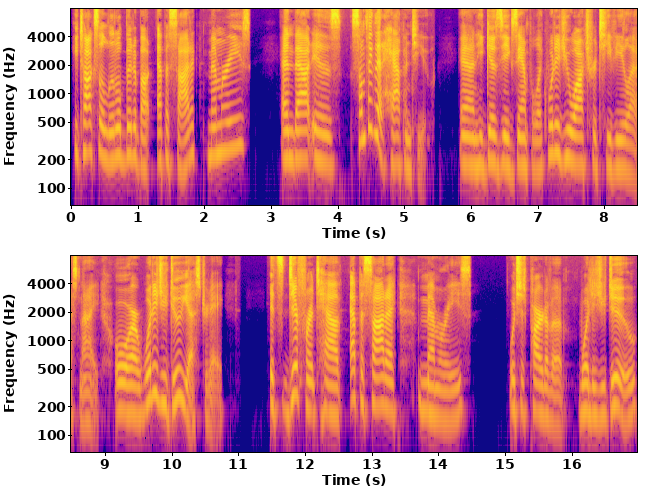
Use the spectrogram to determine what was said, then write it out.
He talks a little bit about episodic memories, and that is something that happened to you. And he gives the example like, what did you watch for TV last night? Or what did you do yesterday? It's different to have episodic memories, which is part of a what did you do?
